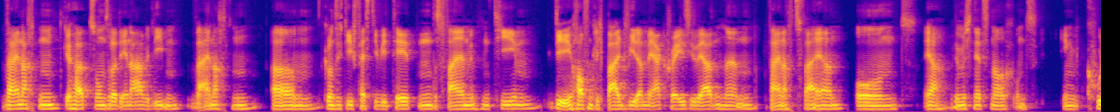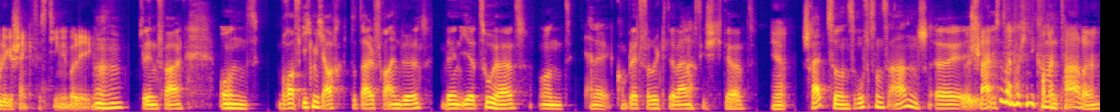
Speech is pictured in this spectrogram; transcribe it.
Weihnachten gehört zu unserer DNA. Wir lieben Weihnachten. Ähm, grundsätzlich die Festivitäten, das Feiern mit dem Team, die hoffentlich bald wieder mehr crazy werdenden Weihnachtsfeiern. Und ja, wir müssen jetzt noch uns coole Geschenke fürs Team überlegen. Mhm, auf jeden Fall. Und worauf ich mich auch total freuen würde, wenn ihr zuhört und eine komplett verrückte Weihnachtsgeschichte habt. Ja. Schreibt zu uns, ruft uns an. Äh, Schreibt uns einfach in die Kommentare.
